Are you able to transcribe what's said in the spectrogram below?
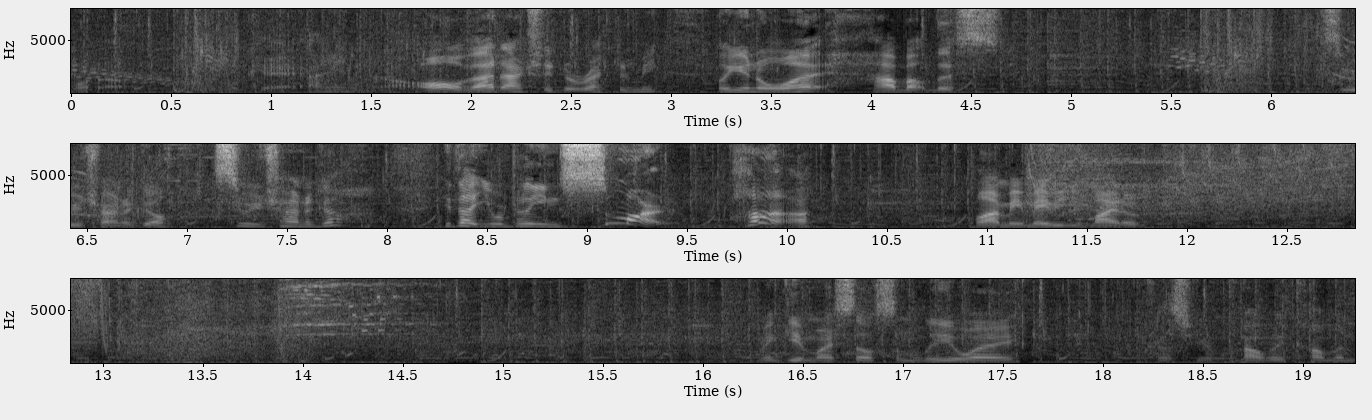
hold up. Okay, I didn't know. Oh, that actually directed me. Well, you know what? How about this? See where you're trying to go? See where you're trying to go? You thought you were being smart, huh? Well, I mean, maybe you might have. Me give myself some leeway, because you're probably coming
